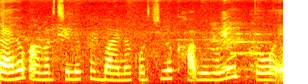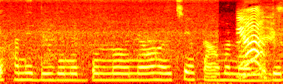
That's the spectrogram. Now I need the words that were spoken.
যাই হোক, আমার ছেলে খুব বায়না করছিল, খাবে বলে। তো এখানে দুজনের জন্য নেওয়া হয়েছে একটা আমার ননদের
